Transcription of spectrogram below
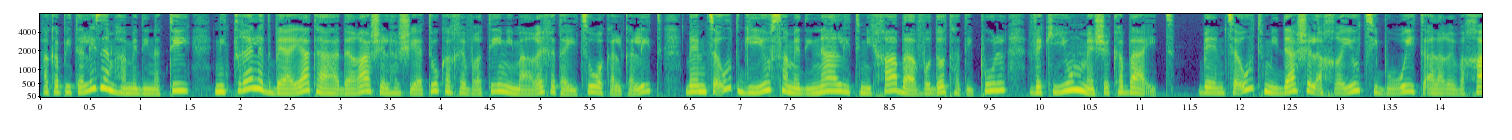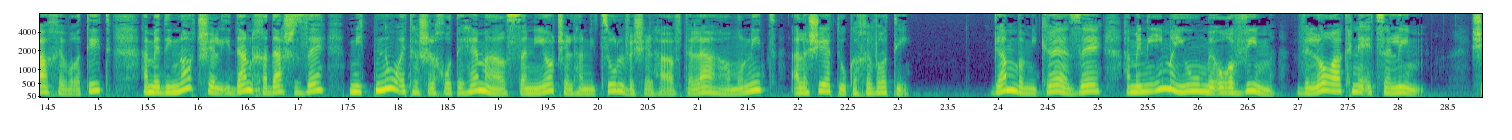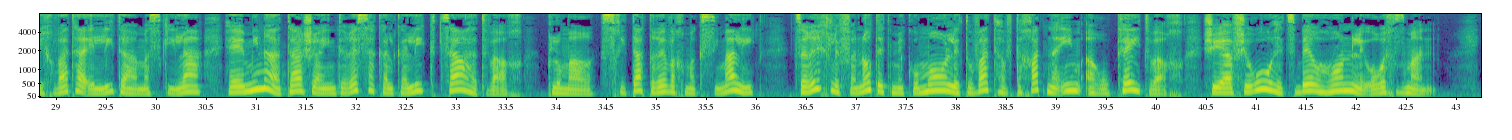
הקפיטליזם המדינתי נטרל את בעיית ההדרה של השעתוק החברתי ממערכת הייצור הכלכלית באמצעות גיוס המדינה לתמיכה בעבודות הטיפול וקיום משק הבית. באמצעות מידה של אחריות ציבורית על הרווחה החברתית, המדינות של עידן חדש זה מיתנו את השלכותיהם ההרסניות של הניצול ושל האבטלה ההמונית על השעתוק החברתי. גם במקרה הזה, המניעים היו מעורבים ולא רק נאצלים. שכבת האליטה המשכילה האמינה עתה שהאינטרס הכלכלי קצר הטווח, כלומר סחיטת רווח מקסימלי, צריך לפנות את מקומו לטובת הבטחת תנאים ארוכי טווח, שיאפשרו הצבר הון לאורך זמן.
